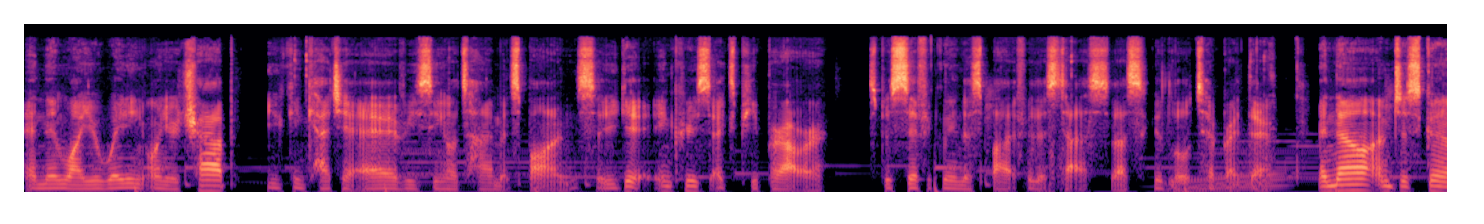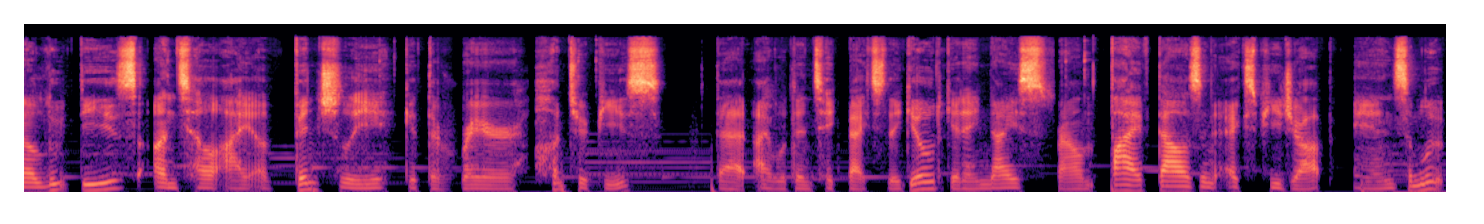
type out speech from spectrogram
And then while you're waiting on your trap, you can catch it every single time it spawns. So you get increased XP per hour specifically in the spot for this test. So that's a good little tip right there. And now I'm just going to loot these until I eventually get the rare hunter piece that I will then take back to the guild, get a nice around 5000 XP drop and some loot.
